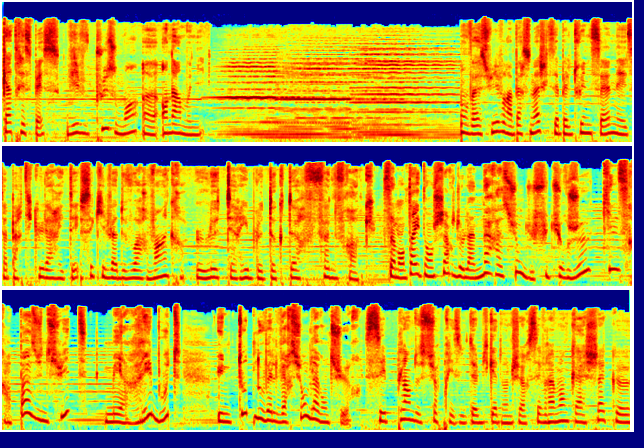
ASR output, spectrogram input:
quatre espèces vivent plus ou moins euh, en harmonie. On va suivre un personnage qui s'appelle Twinsen et sa particularité, c'est qu'il va devoir vaincre le terrible docteur Funfrock. Samantha est en charge de la narration du futur jeu qui ne sera pas une suite, mais un reboot une toute nouvelle version de l'aventure. C'est plein de surprises, Little Big Adventure. C'est vraiment qu'à chaque euh,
